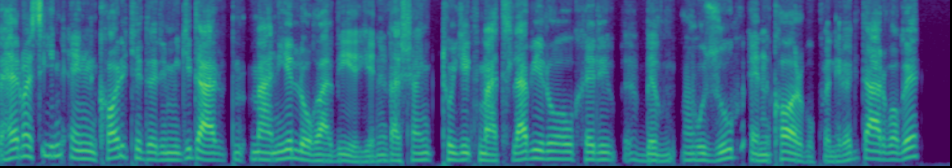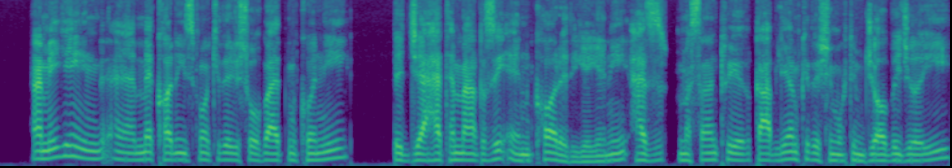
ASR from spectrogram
هرمس این انکاری که داری میگی در معنی لغویه. یعنی قشنگ تو یک مطلبی رو خیلی به وضوح انکار بکنی. ولی در واقع همه این مکانیزم ها که داری صحبت می‌کنی به جهت مغزی انکار دیگه. یعنی از مثلا توی قبلی هم که داشتیم گفتیم جابجایی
